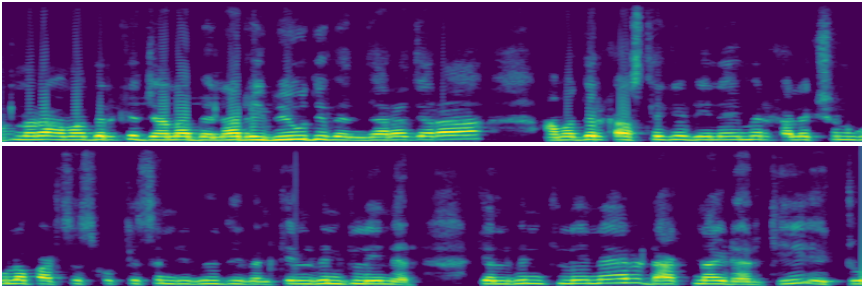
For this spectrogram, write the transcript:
আপনারা আমাদেরকে জানাবেন আর রিভিউ দিবেন। যারা যারা আমাদের কাছ থেকে ডিনাইমের কালেকশনগুলো পারচেস করতেছেন রিভিউ দিবেন। কেলভিন ক্লিনের কেলভিন ক্লিনের ডাক নাইট আর কি একটু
